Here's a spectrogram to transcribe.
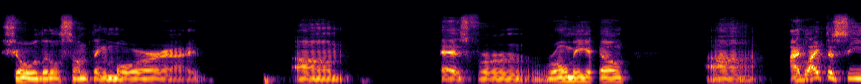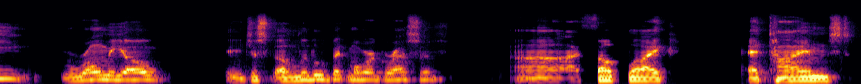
show a little something more. I, um, as for Romeo, uh, I'd like to see Romeo just a little bit more aggressive. Uh, I felt like at times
